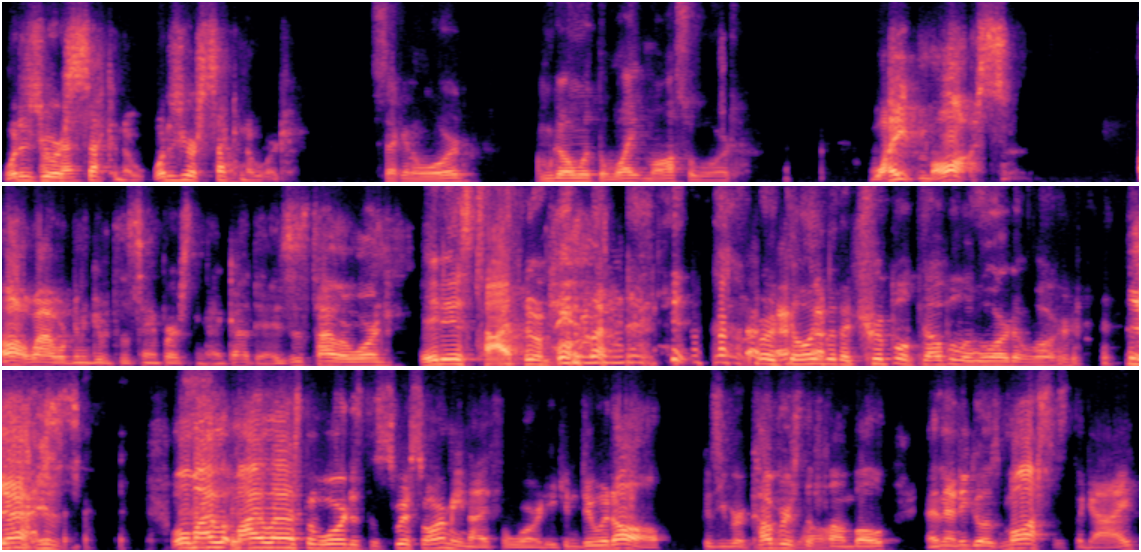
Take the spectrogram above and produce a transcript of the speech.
What is your Okay. second? What is your second award? Second award. I'm going with the White Moss Award. White Moss. Oh wow, we're gonna give it to the same person. God damn, is this Tyler Warren? It is Tyler Warren. We're going with a triple double award award. yes. Well, my my last award is the Swiss Army Knife Award. He can do it all because he recovers the fumble and then he goes Moss is the guy.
